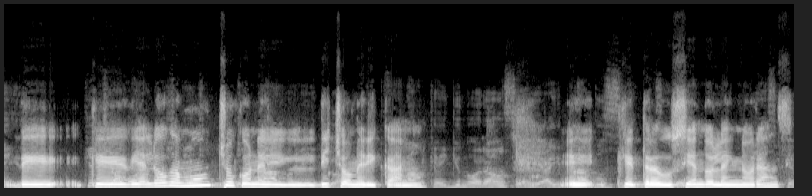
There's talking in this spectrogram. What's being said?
de que dialoga mucho con el dicho americano, eh, que traduciendo la ignorancia,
